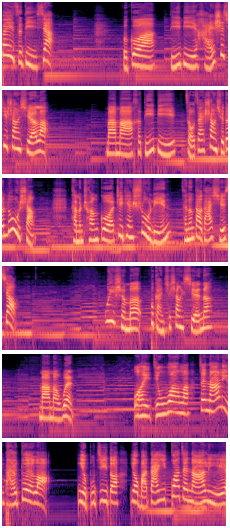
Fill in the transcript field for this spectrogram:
被子底下。不过，迪比还是去上学了。妈妈和迪比走在上学的路上。他们穿过这片树林才能到达学校。为什么不敢去上学呢？妈妈问。我已经忘了在哪里排队了，也不记得要把大衣挂在哪里。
